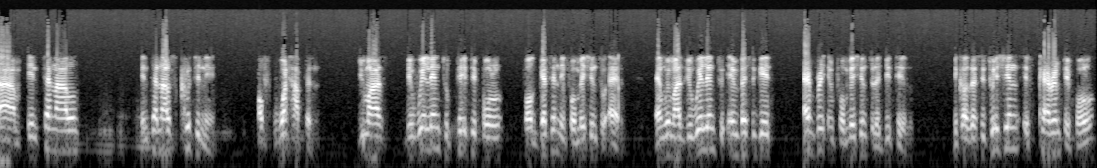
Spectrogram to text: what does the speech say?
um, internal internal scrutiny of what happened. You must be willing to pay people for getting information to us, and we must be willing to investigate every information to the details because the situation is scaring people,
